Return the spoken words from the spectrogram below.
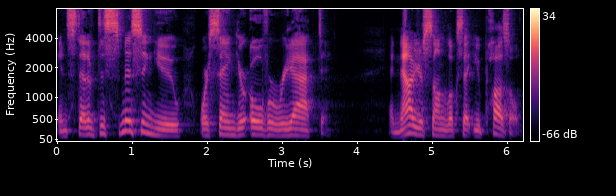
instead of dismissing you or saying you're overreacting. And now your son looks at you puzzled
